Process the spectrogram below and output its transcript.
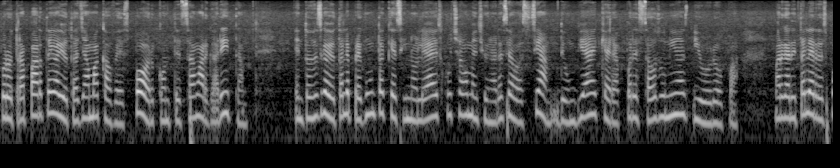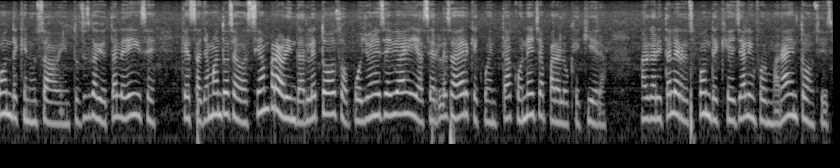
Por otra parte, Gaviota llama a Café Sport, contesta Margarita. Entonces Gaviota le pregunta que si no le ha escuchado mencionar a Sebastián de un viaje que hará por Estados Unidos y Europa. Margarita le responde que no sabe, entonces Gaviota le dice que está llamando a Sebastián para brindarle todo su apoyo en ese viaje y hacerle saber que cuenta con ella para lo que quiera. Margarita le responde que ella le informará entonces.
